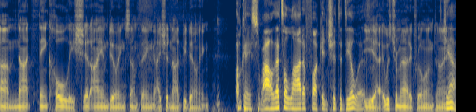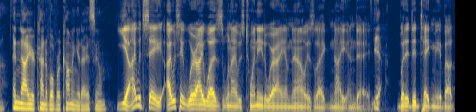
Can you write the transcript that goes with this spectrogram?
um not think, holy shit, I am doing something I should not be doing. Okay. So wow, that's a lot of fucking shit to deal with. Yeah, it was traumatic for a long time. Yeah. And now you're kind of overcoming it, I assume. Yeah, I would say I would say where I was when I was 20 to where I am now is like night and day. Yeah. But it did take me about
